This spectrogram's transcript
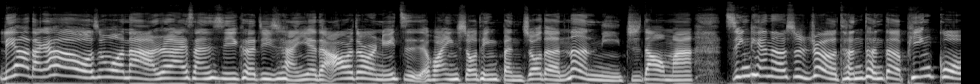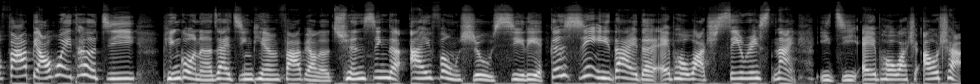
你好，大家好，我是莫娜，热爱三 C 科技产业的 Outdoor 女子，欢迎收听本周的那你知道吗？今天呢是热腾腾的苹果发表会特辑。苹果呢在今天发表了全新的 iPhone 十五系列，跟新一代的 Apple Watch Series 9以及 Apple Watch Ultra。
